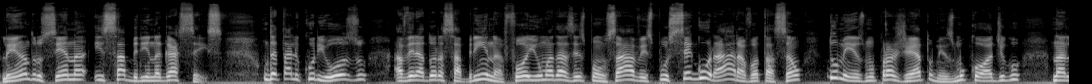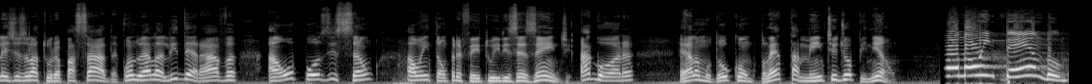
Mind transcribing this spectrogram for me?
Leandro Sena e Sabrina Garcês. Um detalhe curioso: a vereadora Sabrina foi uma das responsáveis por segurar a votação do mesmo projeto, mesmo código, na legislatura passada, quando ela liderava a oposição ao então prefeito Iris Rezende. Agora, ela mudou completamente de opinião. Eu não entendo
